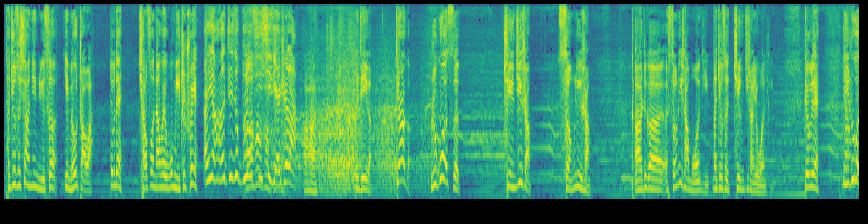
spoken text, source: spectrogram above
他就是想进女色也没有招啊，对不对？巧妇难为无米之炊哎呀，这就不用细细解释了。啊。这第一个，第二个，如果是经济上、生理上啊、这个生理上没问题，那就是经济上有问题，对不对？你如果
